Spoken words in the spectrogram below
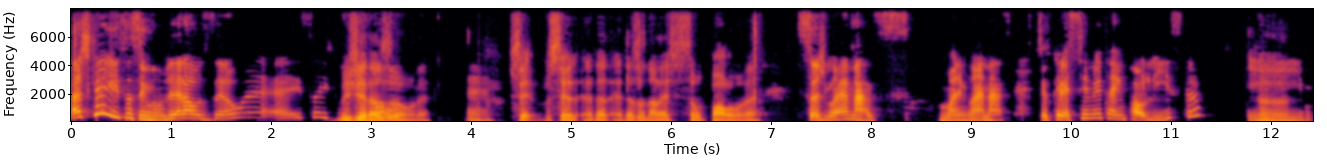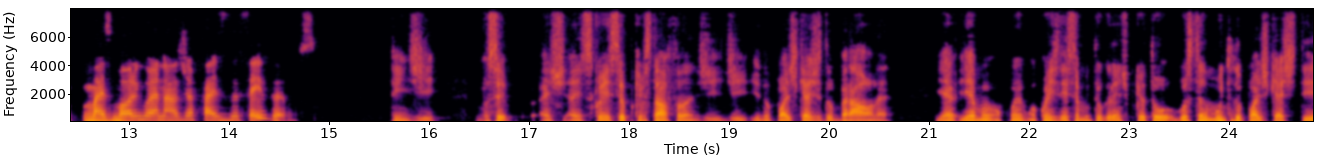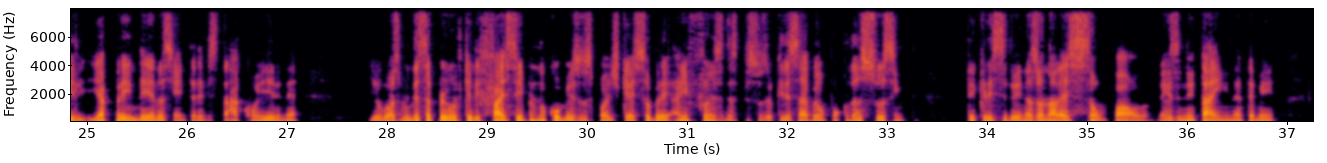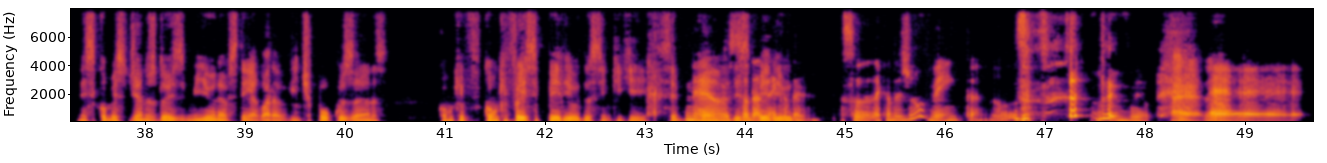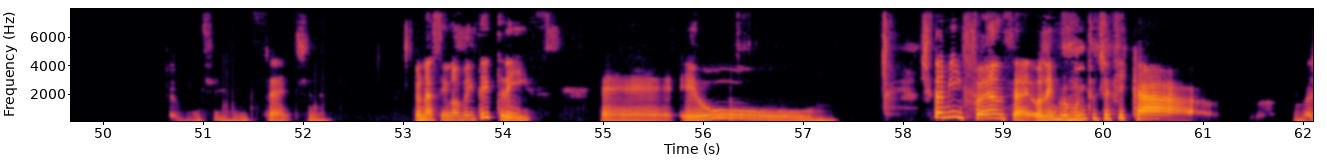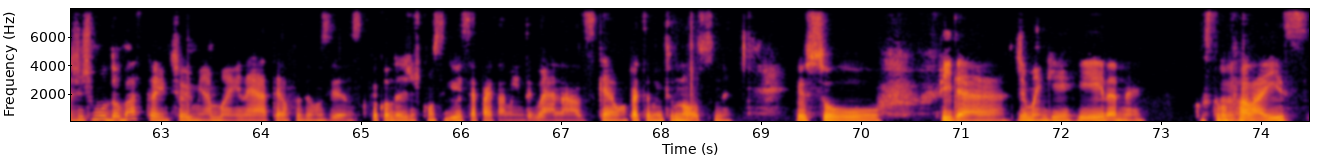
Acho que é isso, assim, no geralzão é, é isso aí. no geralzão, falou. né? É. Você, você é, da, é da Zona Leste de São Paulo, né? Sou de Guaianazes. Moro em Guaianazes. Eu cresci no Itaim Paulista, e, uhum. mas moro em Guaianazes já faz 16 anos. Entendi. Você, a gente, a gente se conheceu porque você estava falando de, de ir no podcast do Brown, né? E é, e é, uma coincidência muito grande, porque eu tô gostando muito do podcast dele e aprendendo, assim, a entrevistar com ele, né? E eu gosto muito dessa pergunta que ele faz sempre no começo dos podcasts sobre a infância das pessoas. Eu queria saber um pouco da sua, assim, ter crescido aí na Zona Leste de São Paulo, né? no Itaim, né? Também nesse começo de anos 2000, né? Você tem agora 20 e poucos anos. Como que, como que foi esse período, assim? O que, que você não, conta desse período? Década, eu sou da década de 90, não 2000. É, não. É, 20, 27, né? Eu nasci em 93. É, eu. Acho que da minha infância, eu lembro hum. muito de ficar. A gente mudou bastante, eu e minha mãe, né? Até eu fazer 11 anos, que foi quando a gente conseguiu esse apartamento em Guianazes, que é um apartamento nosso, né? Eu sou filha de mãe guerreira, né? Costumo uhum. falar isso.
